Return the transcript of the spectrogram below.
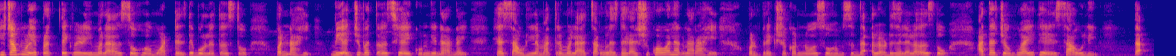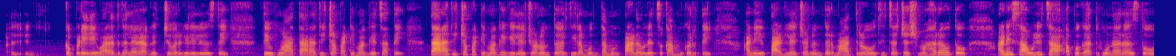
हिच्यामुळे प्रत्येक वेळी मला सोहम वाटेल ते बोलत असतो पण नाही मी अजिबातच हे ऐकून घेणार नाही. ह्या सावलीला मात्र मला चांगलाच धडा शिकवावा लागणार आहे. पण प्रेक्षकांनो सोहमसुद्धा अलर्ट झालेला असतो. आता जेव्हा इथे सावली ता कपडे वाळत घालायला गच्चीवर गेलेली असते तेव्हा तारा तिच्या पाठीमागे जाते. तारा तिच्या पाठीमागे गेल्याच्यानंतर तिला मुद्दामून पाडवण्याचं काम करते आणि पाडल्याच्यानंतर मात्र तिचा चष्मा हरवतो आणि सावलीचा अपघात होणार असतो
